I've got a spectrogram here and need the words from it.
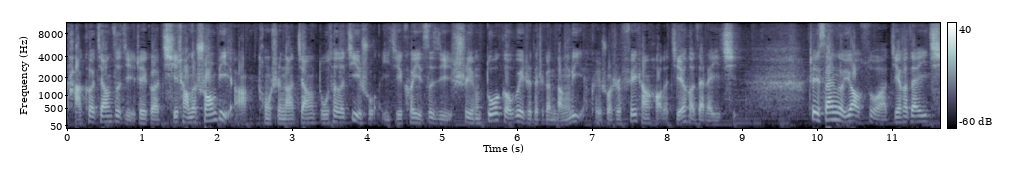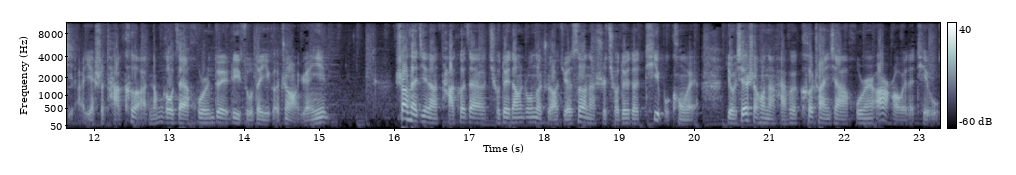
塔克将自己这个齐长的双臂啊，同时呢，将独特的技术以及可以自己适应多个位置的这个能力，可以说是非常好的结合在了一起。这三个要素啊，结合在一起啊，也是塔克啊能够在湖人队立足的一个重要原因。上赛季呢，塔克在球队当中的主要角色呢是球队的替补控卫，有些时候呢还会客串一下湖人二号位的替补。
